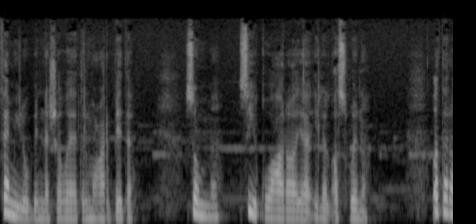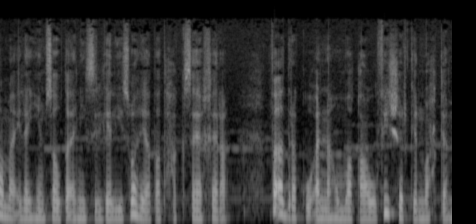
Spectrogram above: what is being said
ثملوا بالنشوات المعربدة. ثم سيقوا عرايا إلى الأصونة. وترمى إليهم صوت أنيس الجليس وهي تضحك ساخرة. فأدركوا أنهم وقعوا في شرك محكم.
